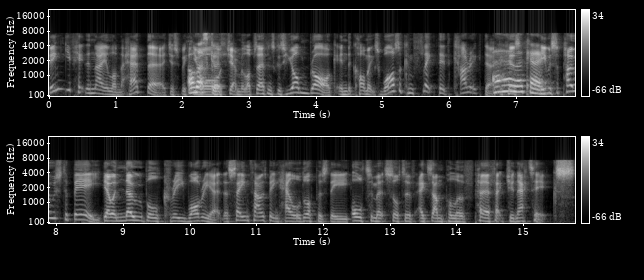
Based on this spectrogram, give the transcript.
think you've hit the nail on the head there, just with Oh, your general observations, because Yon-Rogg in the comics was a conflicted character Oh, because okay. he was supposed to be, you know, a noble Kree warrior at the same time as being held up as the ultimate sort of example of perfect genetics.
